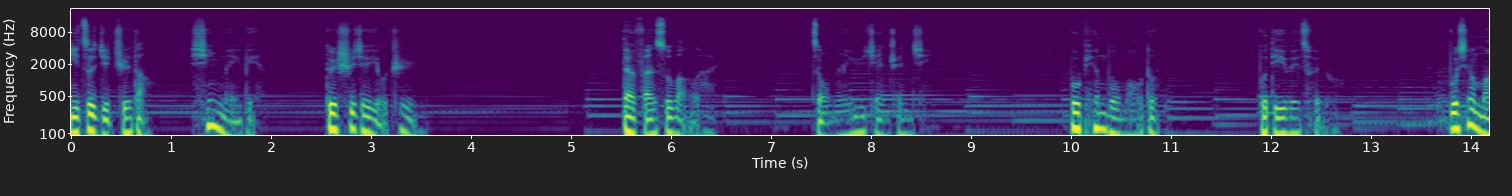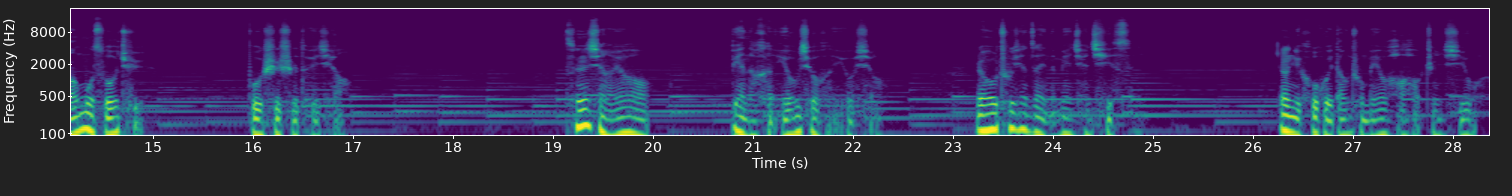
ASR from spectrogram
你自己知道，心没变，对世界有质疑，但凡俗往来，总能遇见真情。不偏颇矛盾，不低微脆弱，不向盲目索取，不事事推敲。曾想要变得很优秀，很优秀，然后出现在你的面前，气死你。让你后悔当初没有好好珍惜我，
